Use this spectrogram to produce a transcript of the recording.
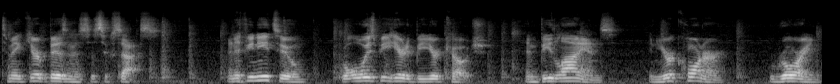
to make your business a success. And if you need to, we'll always be here to be your coach and be lions in your corner, roaring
